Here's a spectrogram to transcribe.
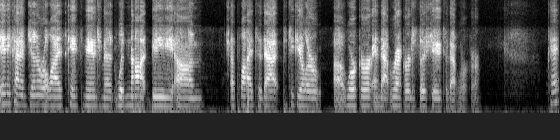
any kind of generalized case management would not be um, applied to that particular uh, worker and that record associated to that worker. Okay,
